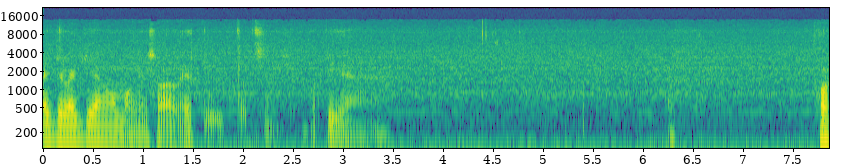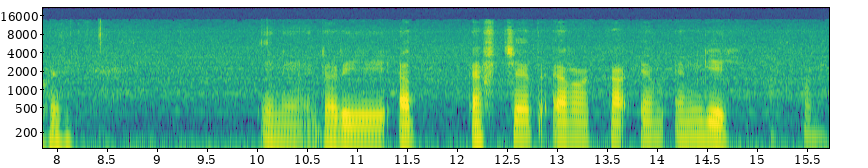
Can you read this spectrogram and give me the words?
lagi-lagi yang ngomongin soal itu sih tapi ya Woi. Ini dari at FCTRKMNG. Apa nih?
